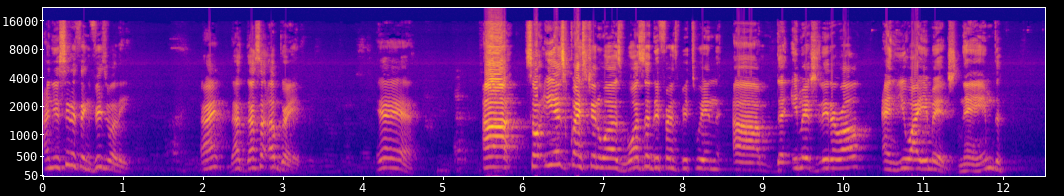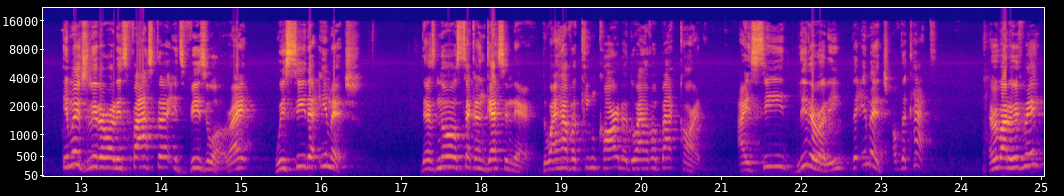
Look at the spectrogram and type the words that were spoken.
And you see the thing visually. Alright? That, that's an upgrade. Yeah, yeah, yeah. Uh, so Ian's question was, what's the difference between um, the image literal and UI image named? Image literal is faster, it's visual, right? We see the image. There's no second guessing there. Do I have a king card or do I have a back card? I see literally the image of the cat. Everybody with me?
